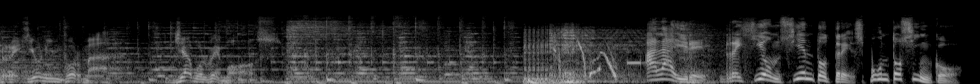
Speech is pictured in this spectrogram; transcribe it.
Región Informa. Ya volvemos. Al aire, región 103.5.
